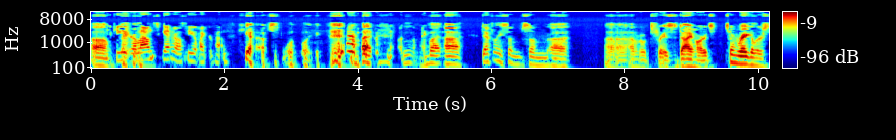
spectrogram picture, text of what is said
Um, if you get your allowance together, I'll see you at MicroCon. Yeah, absolutely. but but uh, definitely some some uh, uh, I don't know what the phrase is, diehards, some regulars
